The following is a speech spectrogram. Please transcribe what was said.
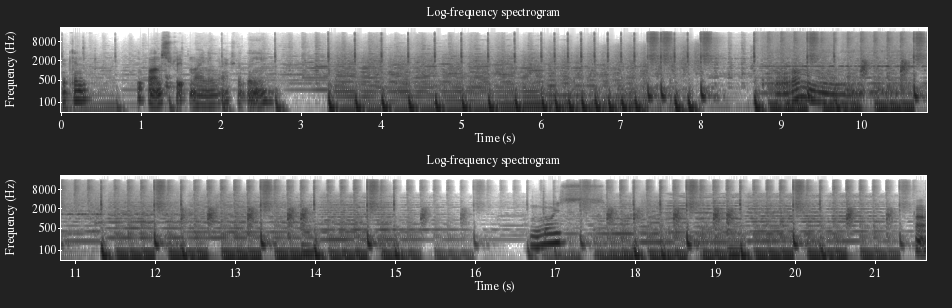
I can keep on strip mining actually. Nice. Huh.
